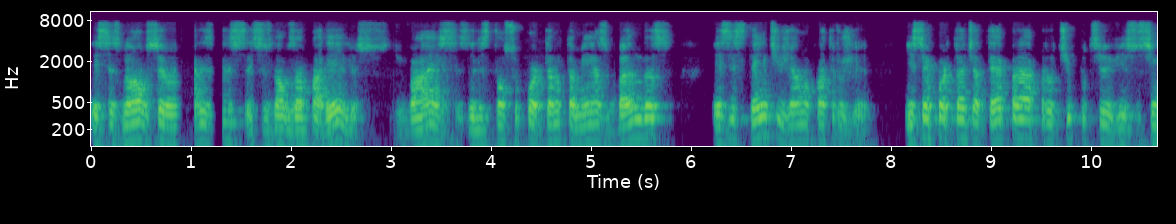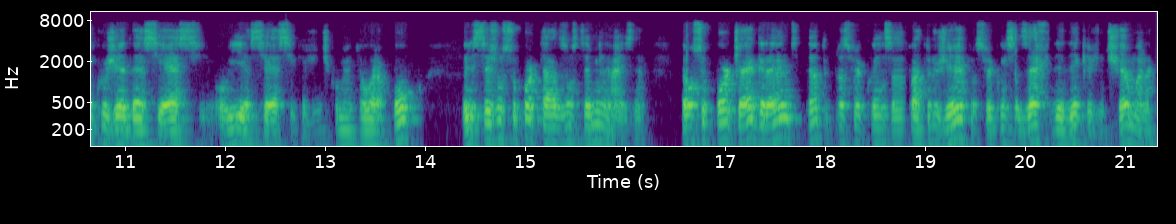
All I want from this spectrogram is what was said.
esses novos celulares, esses novos aparelhos, devices, eles estão suportando também as bandas existentes já no 4G. Isso é importante até para o tipo de serviço 5G DSS ou ISS, que a gente comentou agora há pouco, eles sejam suportados nos terminais. Né? Então, o suporte é grande, tanto para as frequências 4G, para as frequências FDD, que a gente chama, né?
